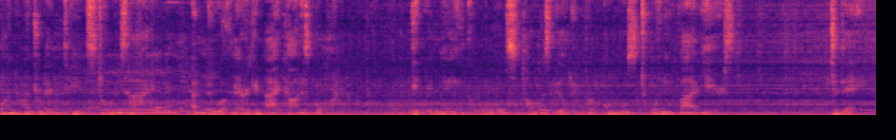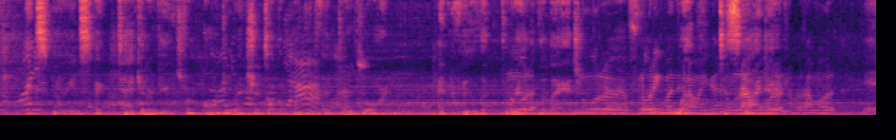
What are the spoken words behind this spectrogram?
110 stories high, a new American icon is born. It remained the world's tallest building for almost 25 years. Today, experience spectacular views from all directions on the 103rd floor and feel the thrill ನೂರು of the ledge. ನೂರು ಫ್ಲೋರಿಗೆ ಬಂದ್ವಿ ನಾವು ಈಗ ನೂರ ಮೂರು ನೂರ ಮೂರು ಏ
